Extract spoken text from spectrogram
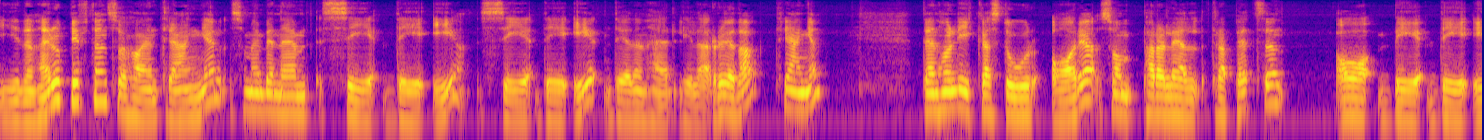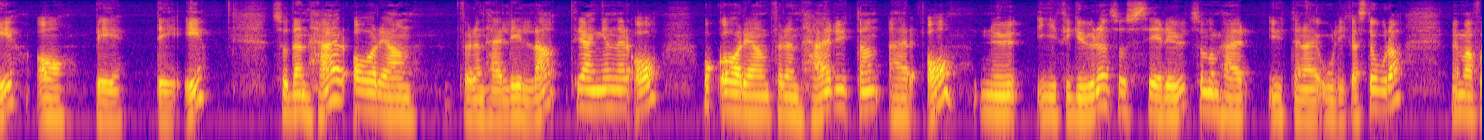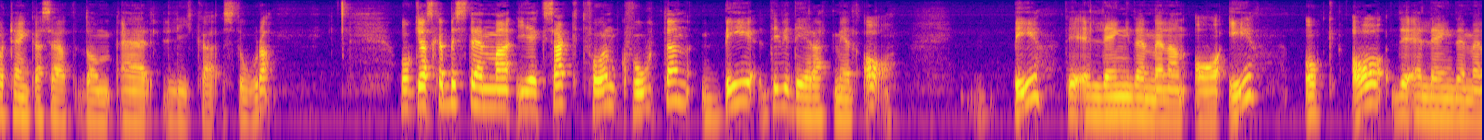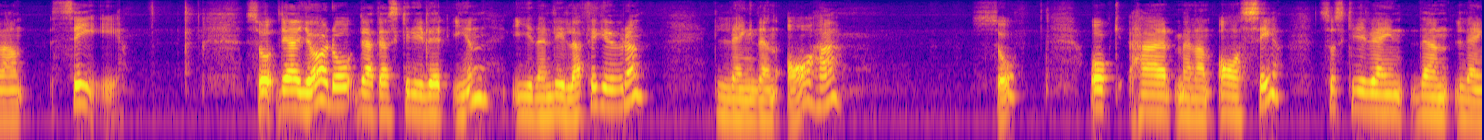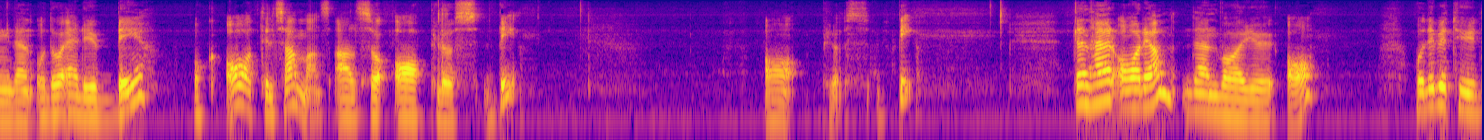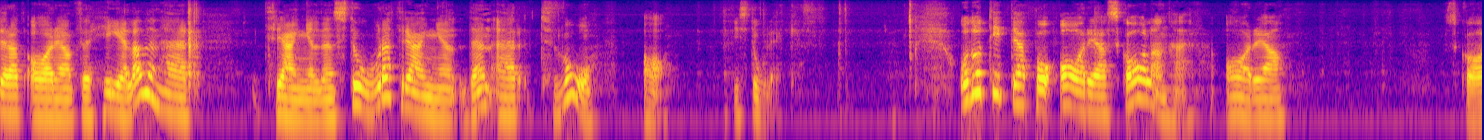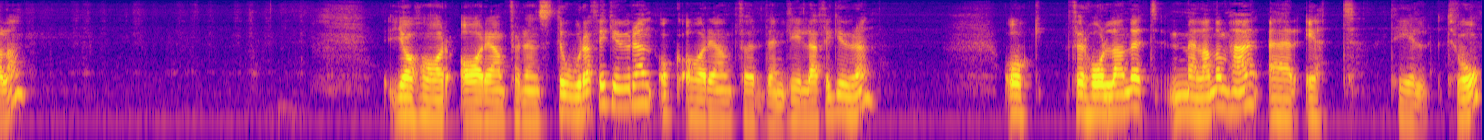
I den här uppgiften så har jag en triangel som är benämnd CDE. CDE, det är den här lilla röda triangeln. Den har lika stor area som parallelltrapetsen ABDE, ABDE. Så den här arean för den här lilla triangeln är A och arean för den här ytan är A. Nu i figuren så ser det ut som de här ytorna är olika stora. Men man får tänka sig att de är lika stora. Och jag ska bestämma i exakt form kvoten B dividerat med A. B det är längden mellan AE och A det är längden mellan CE. Så det jag gör då är att jag skriver in i den lilla figuren längden A här. Så. Och här mellan AC så skriver jag in den längden och då är det ju B och A tillsammans, alltså A plus B. A plus B. Den här arean, den var ju A. Och det betyder att arean för hela den här triangeln, den stora triangeln, den är 2A i storlek. Och då tittar jag på area-skalan här skalan. Jag har arean för den stora figuren och arean för den lilla figuren. Och förhållandet mellan de här är 1 till 2.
